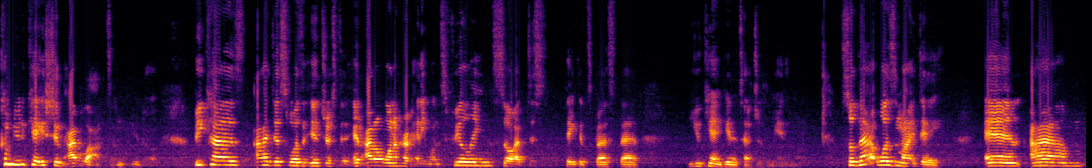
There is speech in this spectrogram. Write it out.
communication, I blocked him, you know, because I just wasn't interested and I don't want to hurt anyone's feelings. So I just think it's best that you can't get in touch with me anymore. So that was my date. And um,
